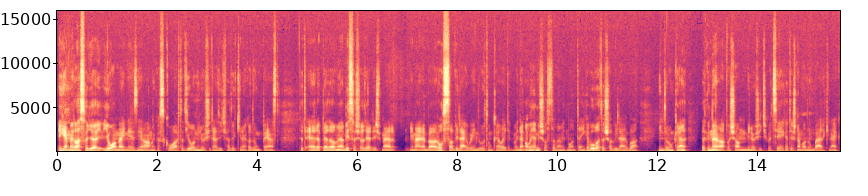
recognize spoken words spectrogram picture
igen, meg az, hogy jól megnézni a, meg a score, tehát jól minősíteni az ügyfelet, hogy kinek adunk pénzt. Tehát erre például már biztos azért is, mert mi már ebbe a rosszabb világba indultunk el, vagy, vagy nem, ami nem is rosszabb, amit mondtál, inkább óvatosabb világba indulunk el. Tehát mi nagyon alaposan minősítjük a cégeket, és nem adunk bárkinek.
